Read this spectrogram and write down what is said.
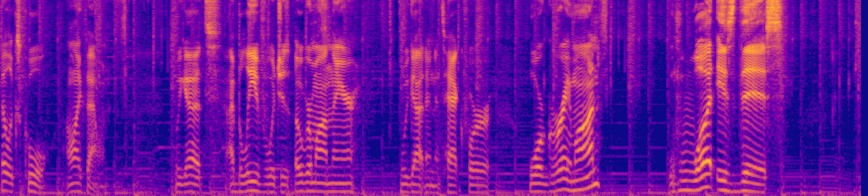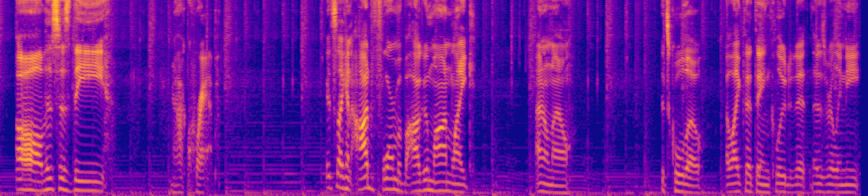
That looks cool. I like that one. We got, I believe, which is Ogremon there. We got an attack for War Greymon. What is this? Oh, this is the... Ah, crap. It's like an odd form of Agumon, like... I don't know. It's cool, though. I like that they included it. That is really neat.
